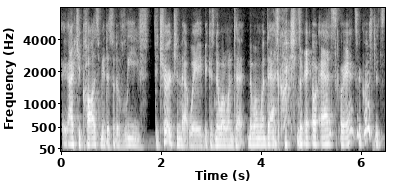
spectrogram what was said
It actually caused me to sort of leave the church in that way because no one wanted to no one wanted to ask questions or, or ask or answer questions.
